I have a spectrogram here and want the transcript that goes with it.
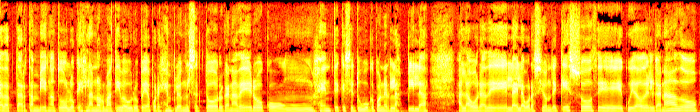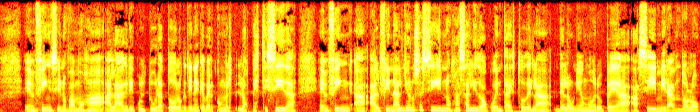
adaptar también a todo lo que es la normativa europea, por ejemplo, en el sector ganadero, con gente que se tuvo que poner las pilas a la hora de la elaboración de quesos, de cuidado del ganado, en fin, si nos vamos a, la agricultura, todo lo que tiene que ver con los pesticidas, en fin, al final yo no sé si nos ha salido a cuenta esto de la de la Unión Europea, así mirándolo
